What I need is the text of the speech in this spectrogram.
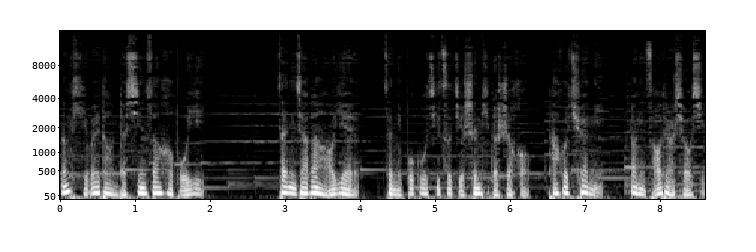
能体味到你的辛酸和不易。在你加班熬夜，在你不顾及自己身体的时候，他会劝你，让你早点休息。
